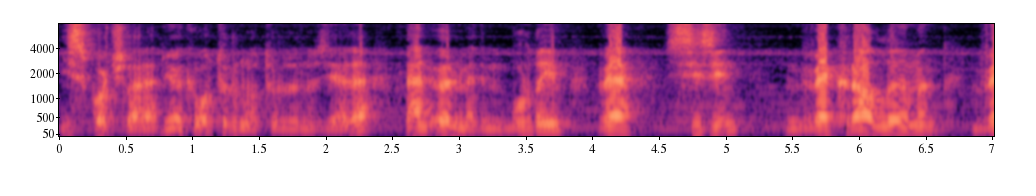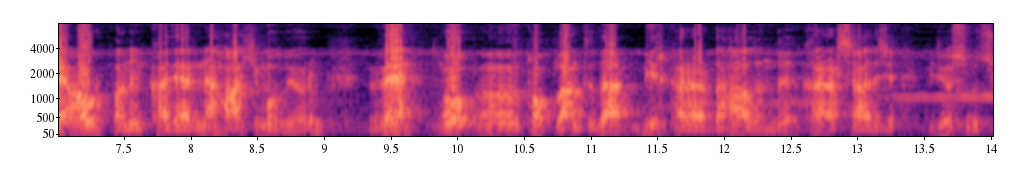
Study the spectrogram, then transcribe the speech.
İskoçlara diyor ki oturun oturduğunuz yerde ben ölmedim buradayım ve sizin ve krallığımın ve Avrupa'nın kaderine hakim oluyorum. Ve o e, toplantıda bir karar daha alındı. Karar sadece biliyorsunuz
